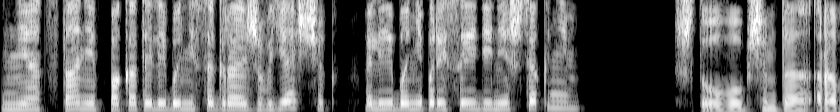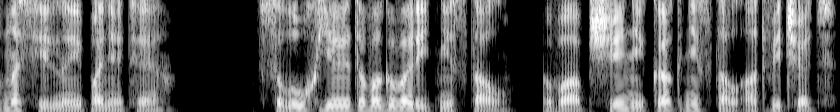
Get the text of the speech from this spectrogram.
Не отстанет, пока ты либо не сыграешь в ящик, либо не присоединишься к ним что, в общем-то, равносильные понятия. Вслух я этого говорить не стал, вообще никак не стал отвечать.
